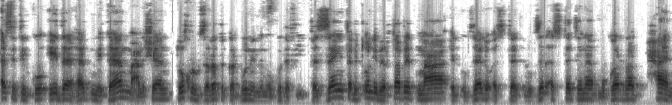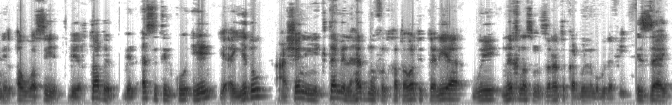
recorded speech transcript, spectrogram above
acetyl CoA ده هدم تام علشان تخرج ذرات الكربون اللي موجودة فيه. فازاي انت بتقول لي بيرتبط مع الاوكزالو اسيتات الاوكزالو اسيتات هنا مجرد حامل أو وسيط بيرتبط بال acetyl CoA يأيده عشان يكتمل هدمه في الخطوات التالية ونخلص من ذرات الكربون اللي موجودة فيه. إزاي؟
